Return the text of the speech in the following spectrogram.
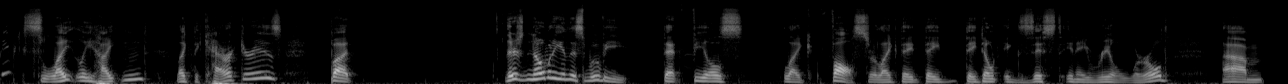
maybe slightly heightened, like the character is, but there's nobody in this movie that feels like false or like they they they don't exist in a real world. Um,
